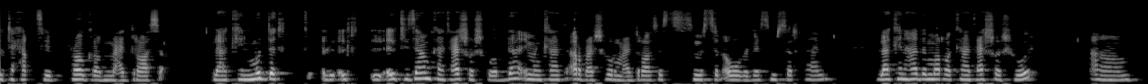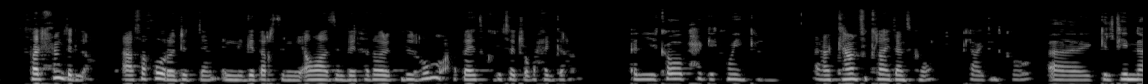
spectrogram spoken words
ألتحق في program مع دراسة لكن مدة الالتزام كانت عشر شهور دائما كانت أربع شهور مع دراسة ال semester الأول بعدين ال semester الثاني. لكن هذه المرة كانت عشر شهور فالحمد لله آه فخورة جدا إني قدرت إني أوازن بين هذول كلهم وأعطيت كل تجربة حقها. الكوب حقك وين كان؟ آه كان في كلايد أند كلايد أند كو آه قلتي لنا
